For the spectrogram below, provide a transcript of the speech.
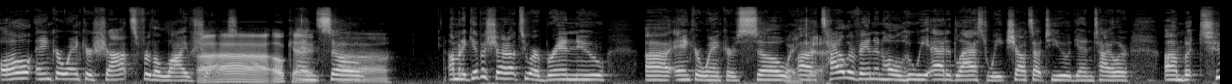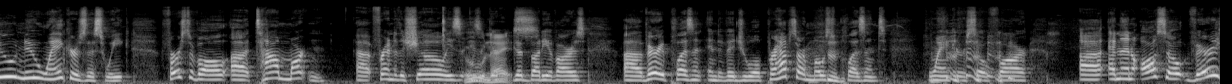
all anchor wanker shots for the live shows. Ah, okay. And so Uh, I'm going to give a shout out to our brand new uh, anchor wankers. So uh, Tyler Vandenhole, who we added last week, shouts out to you again, Tyler. Um, but two new wankers this week. First of all, uh, Tom Martin, uh, friend of the show. He's, he's Ooh, a good, nice. good buddy of ours. Uh, very pleasant individual. Perhaps our most pleasant wanker so far. Uh, and then also, very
